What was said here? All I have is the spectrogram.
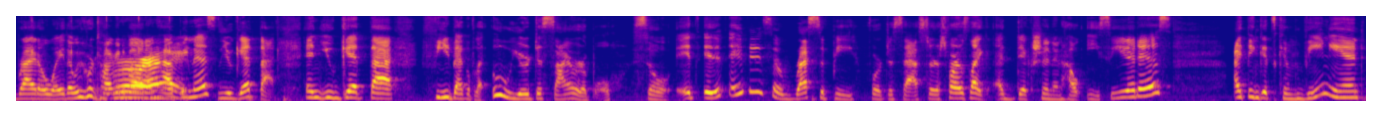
right away that we were talking about Right. happiness. You get that, and you get that feedback of like, ooh, you're desirable. So it it, it is a recipe for disaster as far as like addiction and how easy it is. I think it's convenient,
